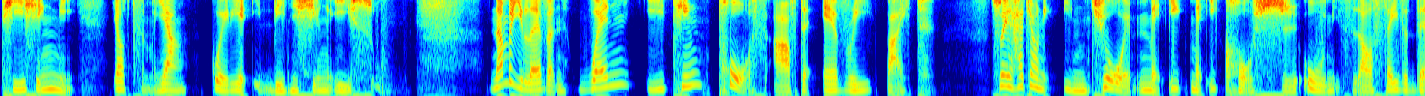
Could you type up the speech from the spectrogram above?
提醒你要怎么样贵列临心艺术。Number eleven，when eating, pause after every bite。所以他叫你 enjoy 每一每一口食物，你知道 save the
